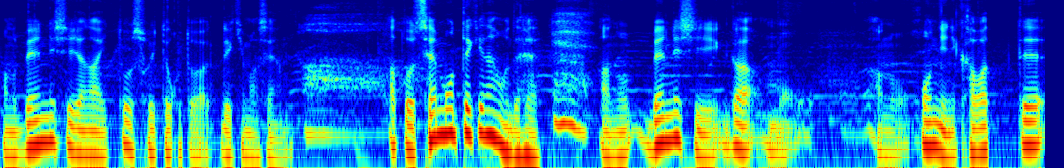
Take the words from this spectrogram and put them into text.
あの弁理士じゃないとそういったことはできません。あと専門的なので、ええ、あの弁理士がもうあの本人に代わって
